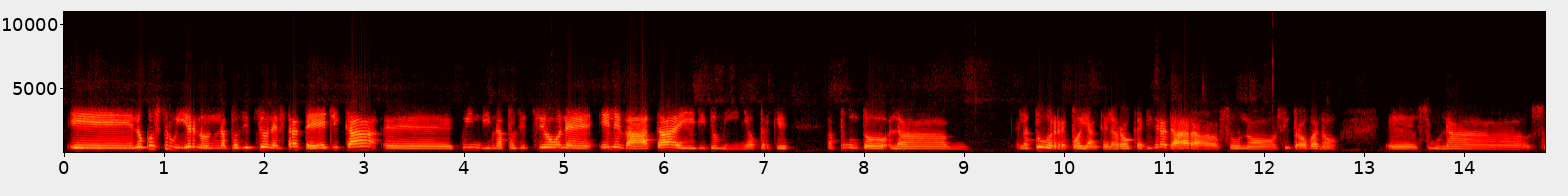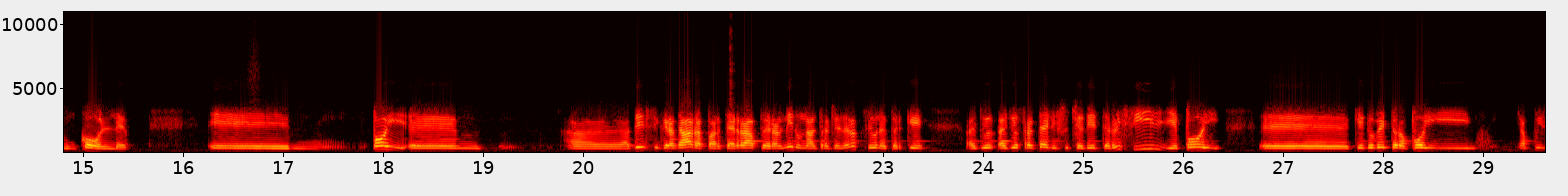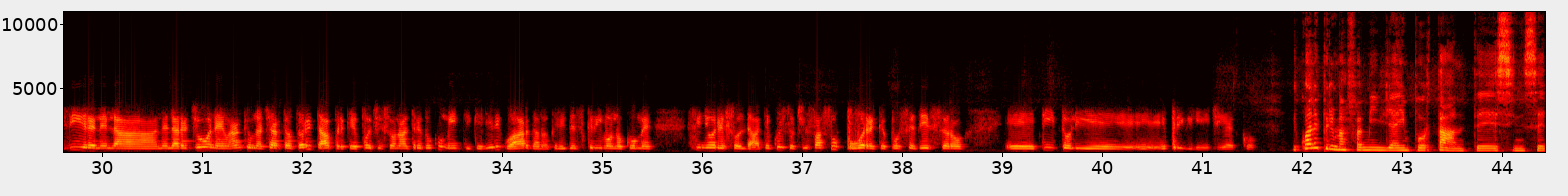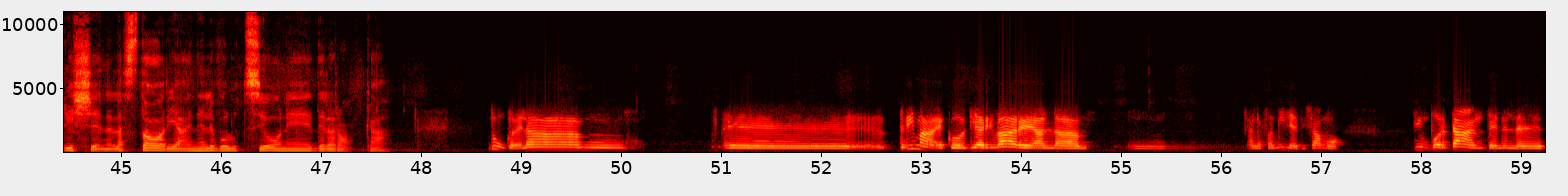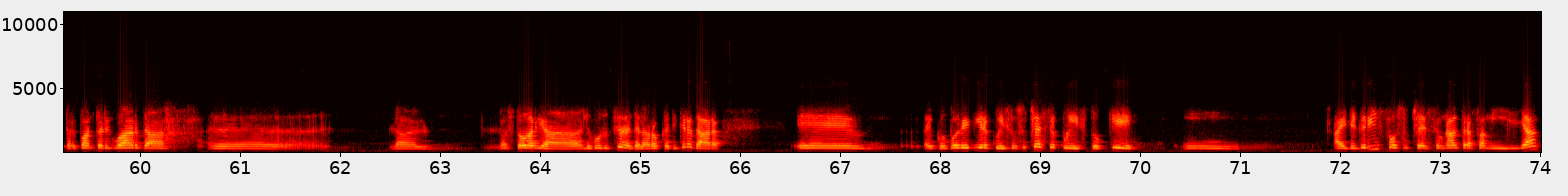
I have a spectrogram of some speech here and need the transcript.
e lo costruirono in una posizione strategica, eh, quindi una posizione elevata e di dominio, perché appunto la, la torre, poi anche la rocca di Gradara sono, si trovano eh, su, una, su, un colle. E, poi eh, ad essi Gradara apparterrà per almeno un'altra generazione perché ai due, ai due fratelli succedettero i figli e poi eh, che dovettero poi acquisire nella, nella, regione anche una certa autorità perché poi ci sono altri documenti che li riguardano, che li descrivono come signori e soldati e questo ci fa supporre che possedessero eh, titoli e, e privilegi. Ecco. E quale prima famiglia importante si inserisce nella storia e nell'evoluzione della Rocca? Dunque, la, mm, eh, prima ecco, di arrivare alla, mm, alla famiglia diciamo, più importante nel, eh, per quanto riguarda eh, la, la, storia, l'evoluzione della Rocca di Gradara, eh, ecco, vorrei dire questo, successe questo, che mh, mm, ai De Griffo successe un'altra famiglia,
